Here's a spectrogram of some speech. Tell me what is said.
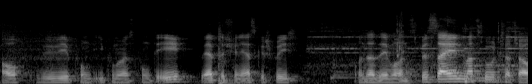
auf www.ecommerce.de, werbt euch für ein Erstgespräch und dann sehen wir uns. Bis dahin, macht's gut, ciao, ciao.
